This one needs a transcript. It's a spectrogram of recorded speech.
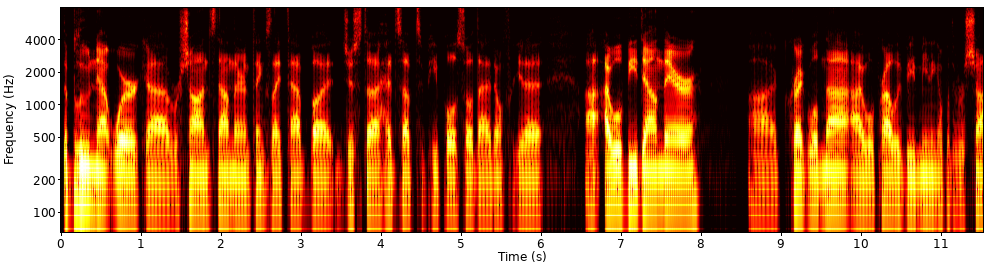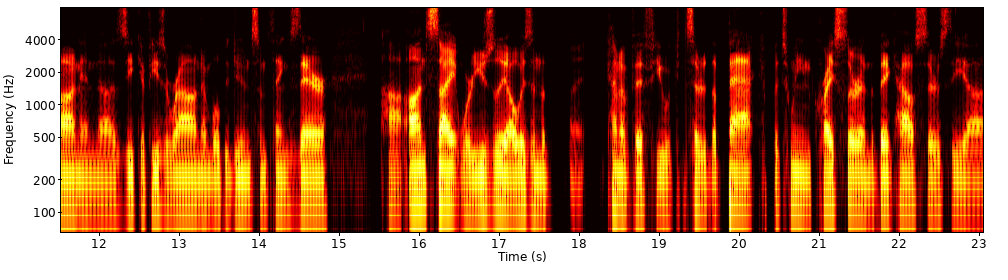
the Blue Network. Uh, Rashawn's down there and things like that. But just a heads up to people so that I don't forget it. I will be down there. Uh, Craig will not. I will probably be meeting up with Rashawn and uh, Zeke if he's around, and we'll be doing some things there. Uh, on site, we're usually always in the uh, kind of, if you would consider the back between Chrysler and the big house, there's the uh,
